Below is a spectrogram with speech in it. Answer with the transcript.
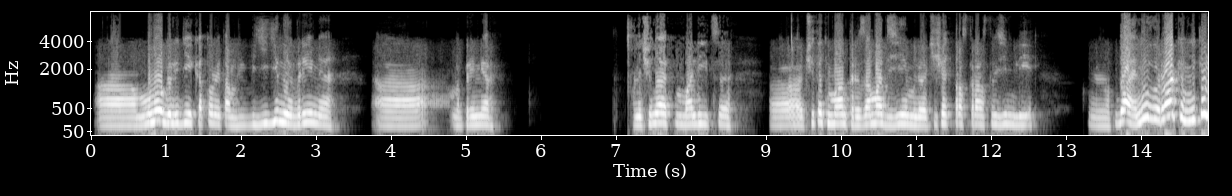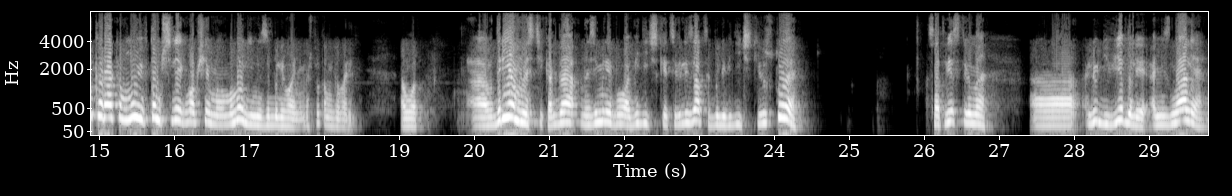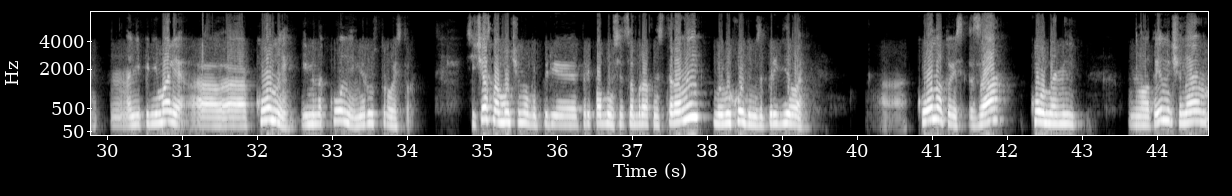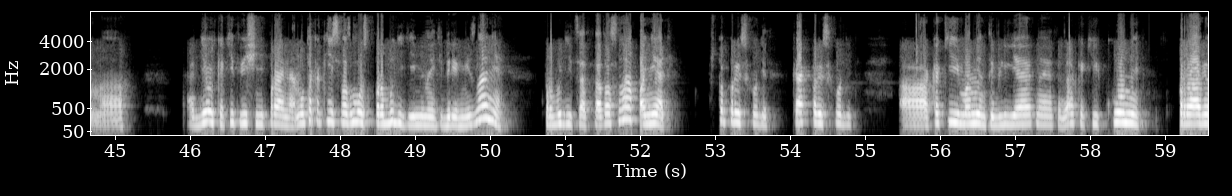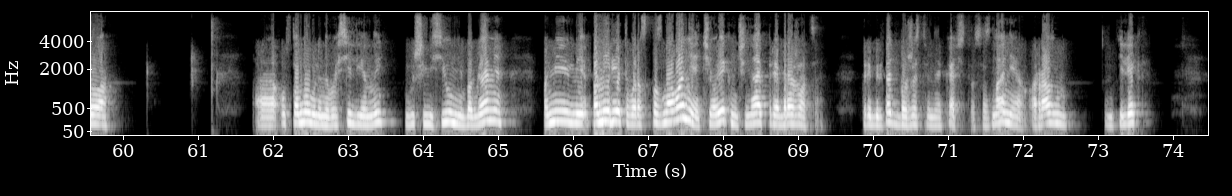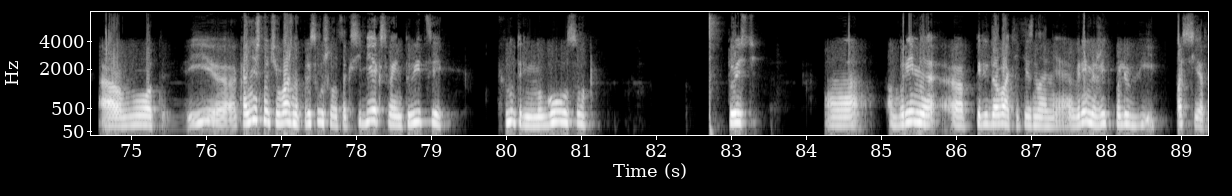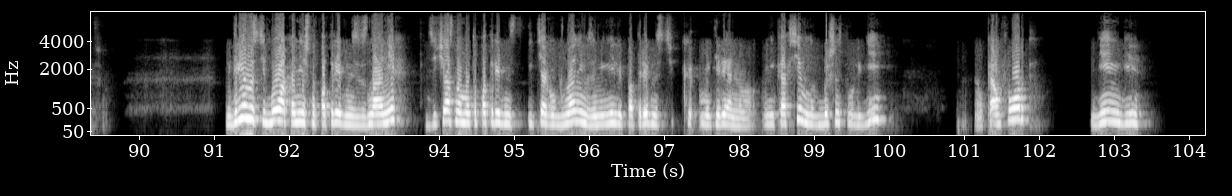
много людей, которые там в единое время, например, начинают молиться, читать мантры, за мать землю, очищать пространство земли. Да, ну раком, не только раком, ну и в том числе вообще многими заболеваниями, что там говорить. Вот. А в древности, когда на Земле была ведическая цивилизация, были ведические устои, соответственно, а, люди ведали, они знали, они понимали коны, именно коны мироустройства. Сейчас нам очень много преподносят с обратной стороны, мы выходим за пределы кона, то есть за конами, вот, и начинаем делать какие-то вещи неправильно. Но так как есть возможность пробудить именно эти древние знания, пробудиться от, от сна, понять, что происходит, как происходит, а, какие моменты влияют на это, да, какие коны, правила а, установлены во Вселенной, высшими силами, богами. По мере, по мере этого распознавания человек начинает преображаться, приобретать божественное качество, сознание, разум, интеллект. А, вот. И, конечно, очень важно прислушиваться к себе, к своей интуиции, к внутреннему голосу. То есть э, время э, передавать эти знания, время жить по любви, по сердцу. В древности была, конечно, потребность в знаниях. Сейчас нам эту потребность и тягу к знаниям заменили потребность к материальному. Не ко всем, но к большинству людей. Комфорт, деньги,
